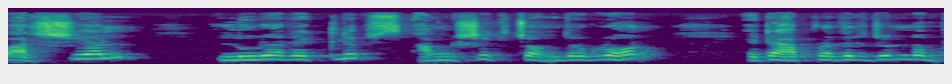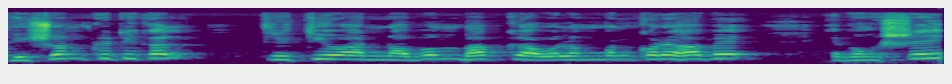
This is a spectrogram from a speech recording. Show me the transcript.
পার্শিয়াল লুনার এক্লিপস আংশিক চন্দ্রগ্রহণ, এটা আপনাদের জন্য ভীষণ ক্রিটিক্যাল তৃতীয় আর নবম ভাবকে অবলম্বন করে হবে। এবং সেই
